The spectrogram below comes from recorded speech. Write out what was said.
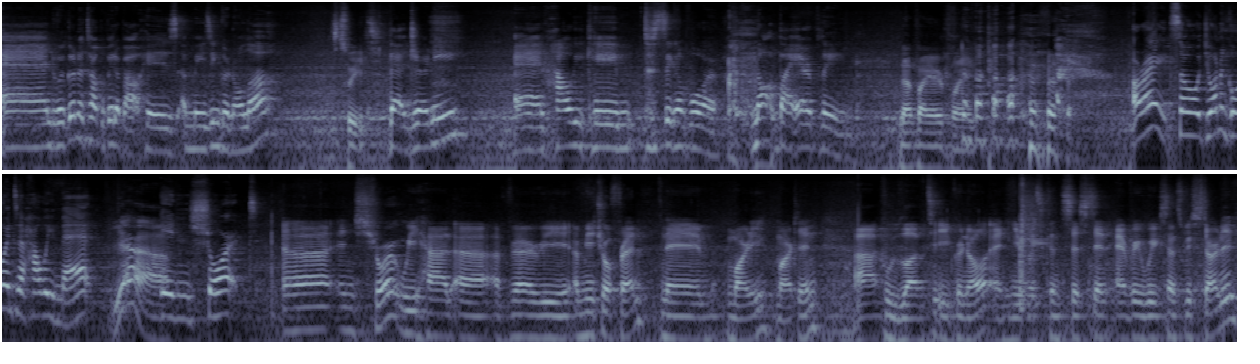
and we're going to talk a bit about his amazing granola, Sweet. that journey, and how he came to Singapore, not by airplane. Not by airplane. All right, so do you want to go into how we met yeah. in short? Uh, in short, we had a, a very a mutual friend named Marty Martin, uh, who loved to eat granola, and he was consistent every week since we started.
